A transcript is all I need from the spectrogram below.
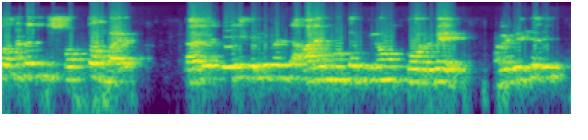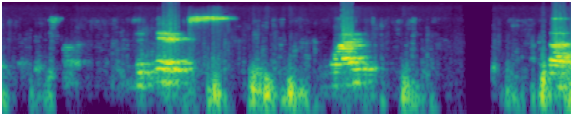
কথাটা যদি সত্য হয়, তাহলে এই এলিমেন্টটা r এর মধ্যে বিলং করবে। আমি লিখে দিই। যে x, y, দ্বারা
